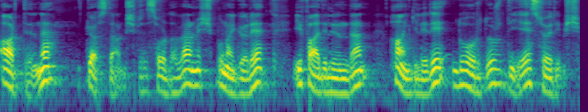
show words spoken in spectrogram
arttığını göstermiş. Bize soruda vermiş. Buna göre ifadelerinden hangileri doğrudur diye söylemiş.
